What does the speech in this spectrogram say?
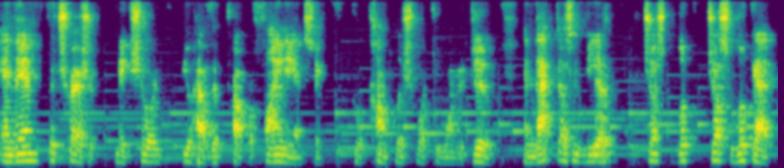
And then the treasure. Make sure you have the proper financing to accomplish what you want to do. And that doesn't mean yeah. just look just look at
